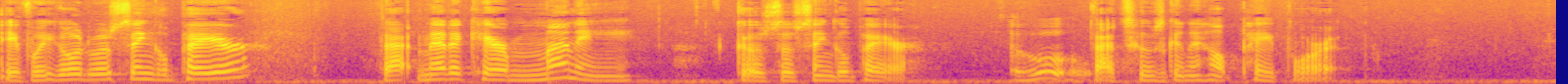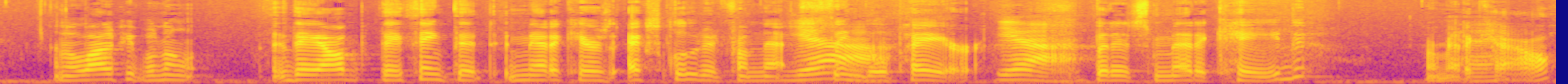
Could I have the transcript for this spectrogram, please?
If we go to a single payer, that Medicare money goes to a single payer. Ooh. That's who's going to help pay for it. And a lot of people don't. They all, they think that Medicare is excluded from that Yeah. single payer. Yeah. But it's Medicaid or Okay. Medi-Cal.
